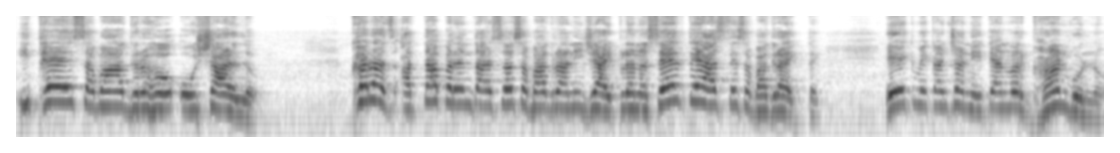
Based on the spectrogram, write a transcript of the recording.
इथे सभागृह ओशाळलं. खरंच आतापर्यंत असं सभागृहाने जे ऐकलं नसेल ते आज ते सभागृह ऐकतंय. एकमेकांच्या नेत्यांवर घाण बोलणं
